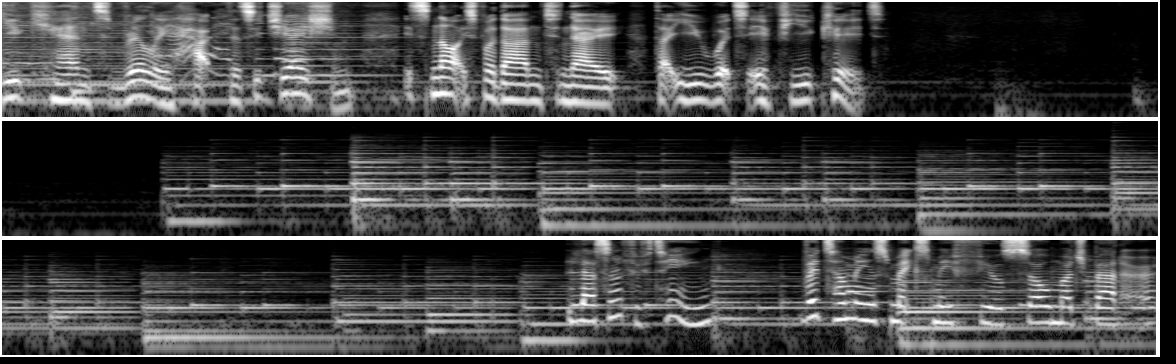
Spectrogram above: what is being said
you can't really help the situation, it's nice for them to know that you would if you could. Lesson 15 Vitamins makes me feel so much better.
